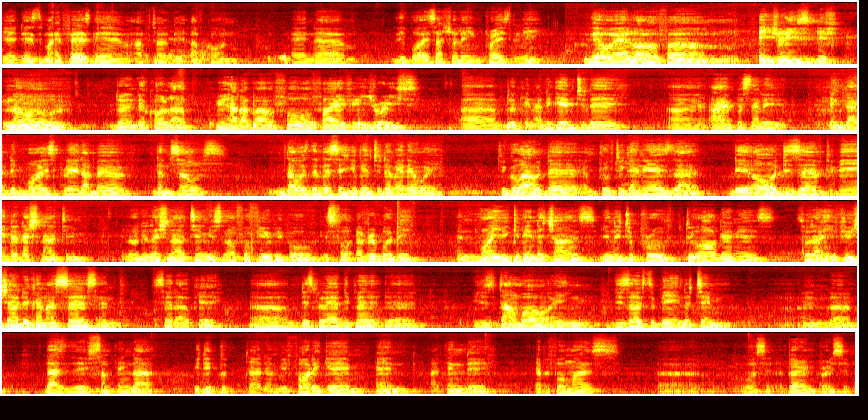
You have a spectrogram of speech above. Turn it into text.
Yeah, this is my first game after the AFCON, and um, the boys actually impressed me. There were a lot of um, injuries, you know, during the call-up. We had about four or five injuries. Um, looking at the game today, uh, I personally think that the boys played above themselves. That was the message given to them anyway, to go out there and prove to Ghanaians that they all deserve to be in the national team. You know, the national team is not for few people, it's for everybody. And when you're given the chance, you need to prove to all Ghanaians so that in future they can assess and say that, okay, um, this player depend, uh, is done well and deserves to be in the team. And uh, that's the, something that we did put, tell them before the game, and I think the, their performance uh, was very impressive.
